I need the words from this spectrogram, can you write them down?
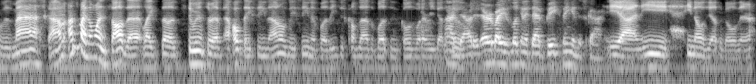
with his mask. I'm, I'm surprised no one saw that. Like the students are, I hope they've seen that. I don't know if they've seen it, but he just comes out of the bus and goes whatever he got to do. I doubt it. Everybody's looking at that big thing in the sky. Yeah, and he he knows he has to go there.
